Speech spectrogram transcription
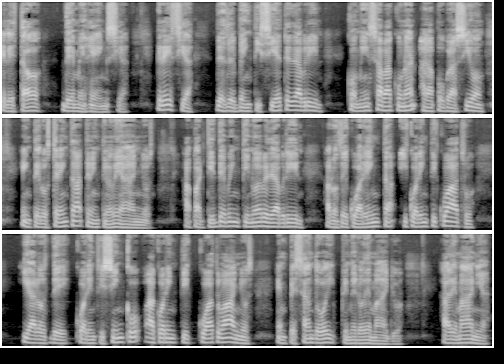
el estado de emergencia. Grecia, desde el 27 de abril, comienza a vacunar a la población entre los 30 a 39 años. A partir del 29 de abril, a los de 40 y 44 y a los de 45 a 44 años empezando hoy, primero de mayo. Alemania,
